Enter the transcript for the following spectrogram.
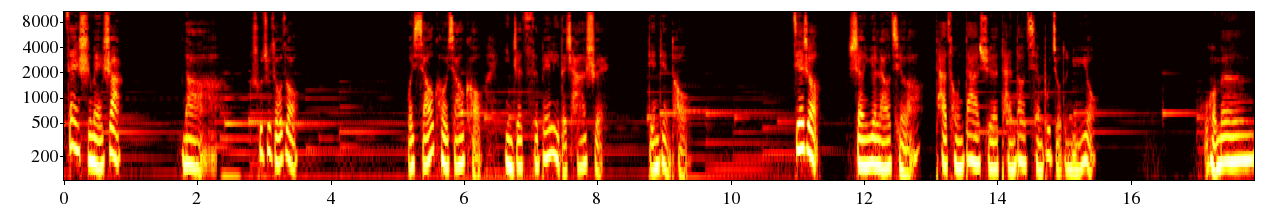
暂时没事儿。”“那出去走走。”我小口小口饮着瓷杯里的茶水，点点头。接着，沈玉聊起了他从大学谈到前不久的女友。我们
